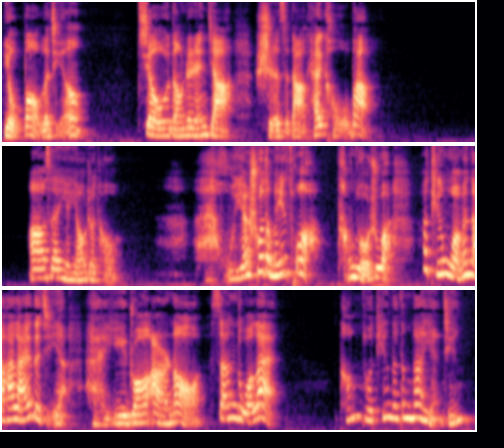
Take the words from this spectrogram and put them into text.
又报了警，就等着人家狮子大开口吧。阿三也摇着头，哎，虎爷说的没错。唐佐说：“啊，听我们的还来得及，哎一装二闹三躲赖。”唐佐听得瞪大眼睛：“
